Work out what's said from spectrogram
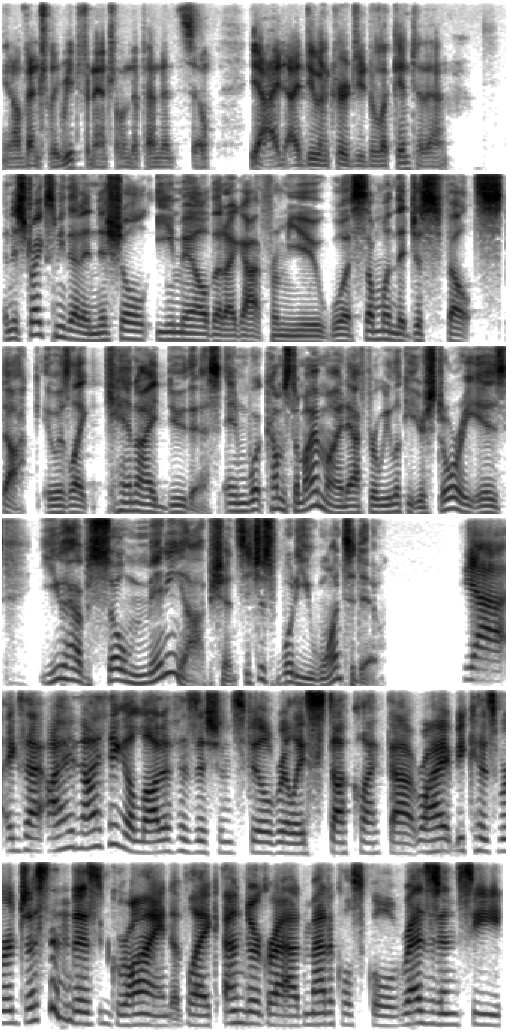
you know eventually reach financial independence. So yeah, I, I do encourage you to look into that. And it strikes me that initial email that I got from you was someone that just felt stuck. It was like, can I do this? And what comes to my mind after we look at your story is you have so many options. It's just, what do you want to do? Yeah, exactly. I, and I think a lot of physicians feel really stuck like that, right? Because we're just in this grind of like undergrad, medical school, residency,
